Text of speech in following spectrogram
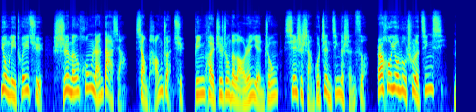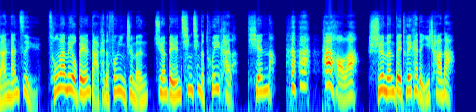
用力推去，石门轰然大响，向旁转去。冰块之中的老人眼中先是闪过震惊的神色，而后又露出了惊喜，喃喃自语：“从来没有被人打开的封印之门，居然被人轻轻的推开了！天哪，哈哈，太好了！”石门被推开的一刹那，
